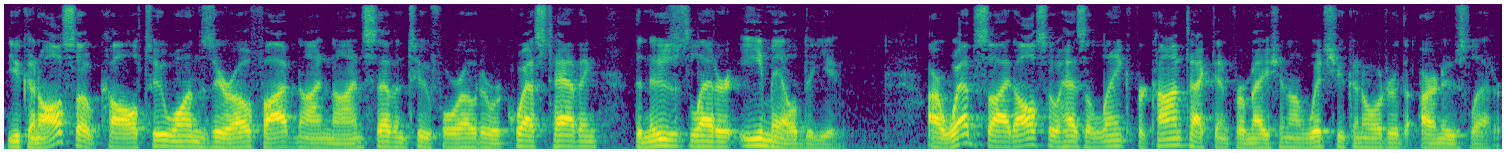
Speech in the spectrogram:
You can also call 210 599 7240 to request having the newsletter emailed to you. Our website also has a link for contact information on which you can order the, our newsletter.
